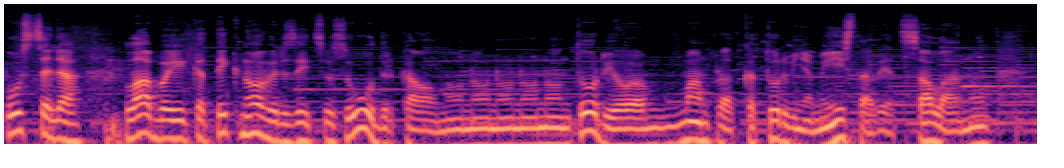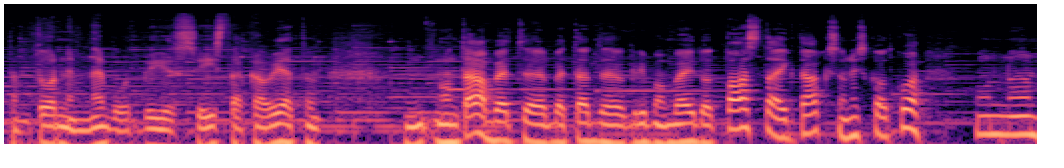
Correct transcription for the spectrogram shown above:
pusceļā labi, ka tik novirzīts uz ūdra kalnu un, un, un, un, un tur, jo manuprāt, ka tur viņam īstā vieta salā, nu, tam tornim nebūtu bijusi īstākā vieta. Un, un tā, bet, bet tad gribam veidot pastaigu taksu un visu kaut ko. Un, uh,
